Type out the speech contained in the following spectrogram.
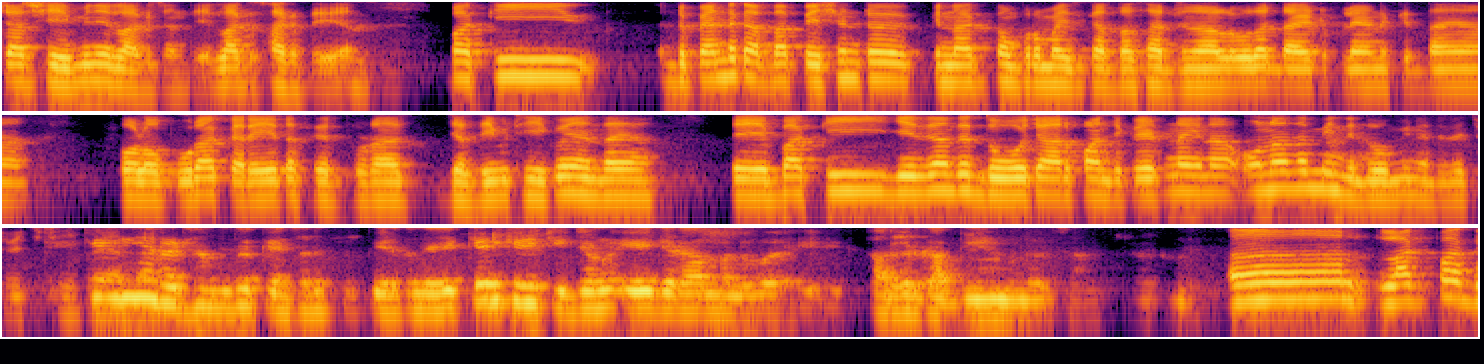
4 6 ਮਹੀਨੇ ਲੱਗ ਜਾਂਦੇ ਲੱਗ ਸਕਦੇ ਆ। ਬਾਕੀ ਡਿਪੈਂਡ ਕਰਦਾ ਪੇਸ਼ੈਂਟ ਕਿੰਨਾ ਕੰਪਰੋਮਾਈਜ਼ ਕਰਦਾ ਸਾਡੇ ਨਾਲ ਉਹਦਾ ਡਾਈਟ ਪਲਾਨ ਕਿੱਦਾਂ ਆ ਫੋਲੋ ਪੂਰਾ ਕਰੇ ਤਾਂ ਫਿਰ ਥੋੜਾ ਜਲਦੀ ਵੀ ਠੀਕ ਹੋ ਜਾਂਦਾ ਆ। ਤੇ ਬਾਕੀ ਜਿਹਨਾਂ ਦੇ 2 4 5 ਕ੍ਰੀਏਟਿਨਾਈਨ ਆ ਉਹਨਾਂ ਦਾ ਮਹੀਨੇ 2 ਮਹੀਨੇ ਦੇ ਵਿੱਚ ਵਿੱਚ ਠੀਕ ਹੋ ਜਾਂਦਾ। ਕਿਹੜੀਆਂ ਸਾਹਿਬ ਜਦੋਂ ਕੈਂਸਰ ਪੀੜਤ ਨੇ ਕਿਹੜੀ ਕਿਹੜੀ ਚੀਜ਼ਾਂ ਨੂੰ ਇਹ ਜਿਹੜਾ ਮਤਲਬ ਟਾਰਗੇਟ ਕਰਦੀਆਂ ਨੇ ਮਤਲਬ ਅ ਲਗਭਗ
